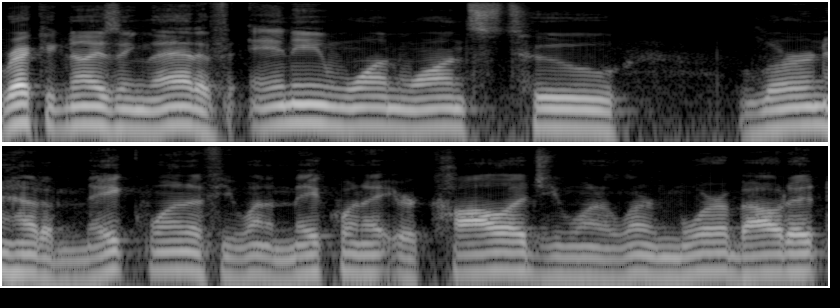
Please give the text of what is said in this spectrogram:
recognizing that if anyone wants to learn how to make one. If you want to make one at your college, you want to learn more about it,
